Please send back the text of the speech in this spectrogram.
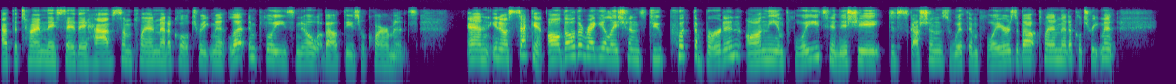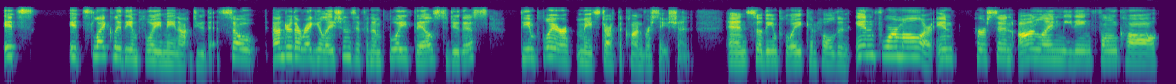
at the time they say they have some planned medical treatment. Let employees know about these requirements. And, you know, second, although the regulations do put the burden on the employee to initiate discussions with employers about planned medical treatment, it's it's likely the employee may not do this. So, under the regulations, if an employee fails to do this, the employer may start the conversation. And so the employee can hold an informal or in person online meeting, phone call,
